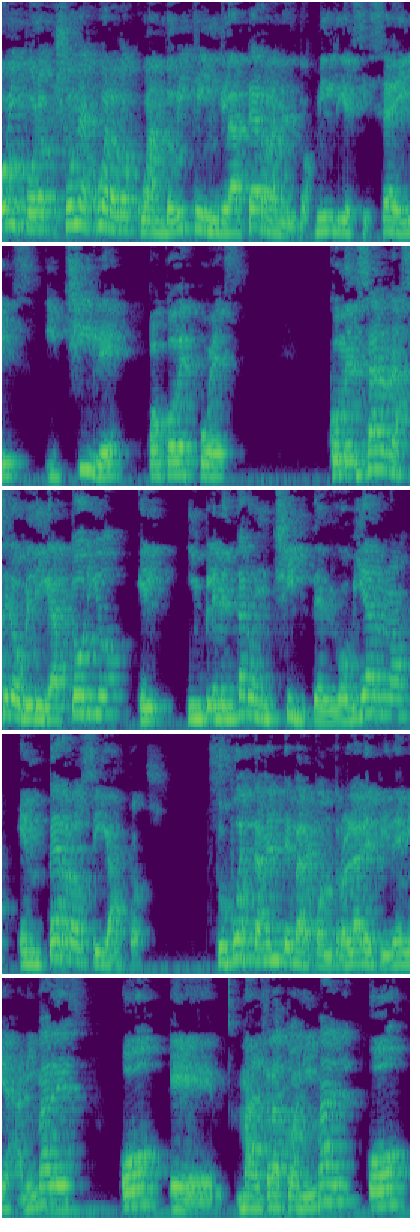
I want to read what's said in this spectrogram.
Hoy por yo me acuerdo cuando vi que Inglaterra en el 2016 y Chile poco después, comenzaron a hacer obligatorio el implementar un chip del gobierno en perros y gatos, supuestamente para controlar epidemias animales o eh, maltrato animal o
